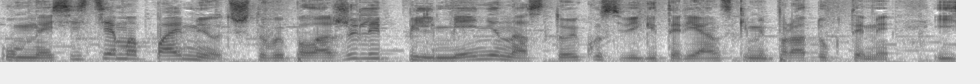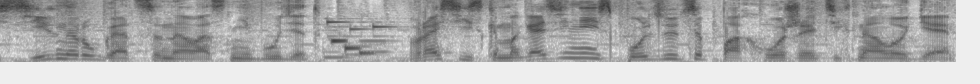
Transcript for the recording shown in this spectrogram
Умная система поймет, что вы положили пельмени на стойку с вегетарианскими продуктами и сильно ругаться на вас не будет. В российском магазине используется похожая технология,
